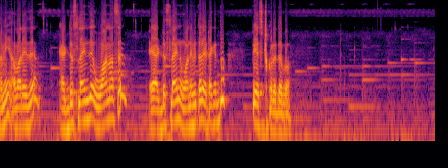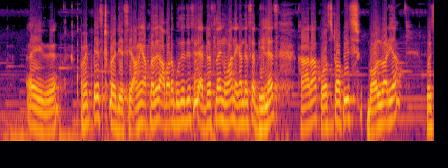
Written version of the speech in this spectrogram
আমি আবার এই যে অ্যাড্রেস লাইন যে ওয়ান আছে, এই অ্যাড্রেস লাইন ওয়ানের ভিতরে এটা কিন্তু পেস্ট করে দেব। এই যে, আমি পেস্ট করে দিয়েছি। আমি আপনাদের আবারও বুঝিয়ে দিয়েছি, অ্যাড্রেস লাইন ওয়ান, এখানে দেখছে village Khara post office, Balbaria police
